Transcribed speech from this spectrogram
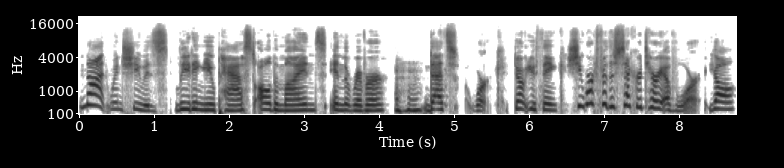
not when she was leading you past all the mines in the river. Mm-hmm. That's work, don't you think? She worked for the Secretary of War. Y'all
